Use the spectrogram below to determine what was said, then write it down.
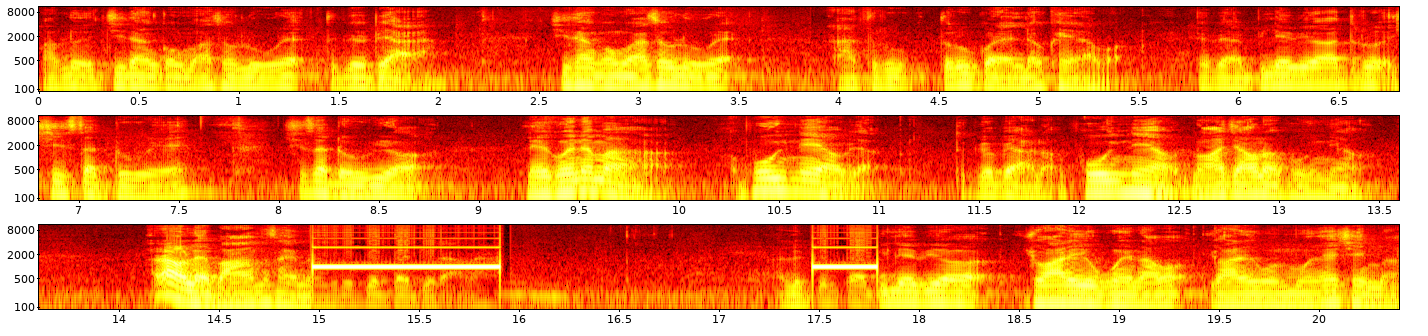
ဘာလို့ကြီးတန်းကုံပါဆိုလို့တဲ့သူပြောပြတာကြီးတန်းကုံပါဆိုလို့တဲ့အာသူတို့သူတို့ကိုယ်တိုင်လောက်ခဲ့တာပေါ့ ပြပြပြီးလဲပြီးတော့သူတို့အရှိဆက်တိုးတယ်ရှစ်ဆက်တိုးပြီးတော့လေခွင်းထဲမှာအဖိုးကြီးနှစ်ယောက်ပြသူပြောပြတော့အဖိုးကြီးနှစ်ယောက်နွားချောင်းနဲ့အဖိုးကြီးနှစ်ယောက်အဲ့ဒါကိုလည်းဘာမှမဆိုင်ဘူးသူပြတ်တက်ပြတာပဲအဲ့လိုပြတ်တက်ပြီးလဲပြီးတော့ရွာတွေဝင်တာပေါ့ရွာတွေဝင်ဝင်တဲ့အချိန်မှာ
